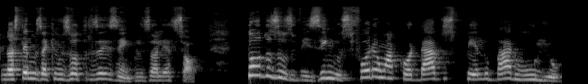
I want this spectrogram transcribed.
Nós temos aqui uns outros exemplos, olha só. Todos os vizinhos foram acordados pelo barulho.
